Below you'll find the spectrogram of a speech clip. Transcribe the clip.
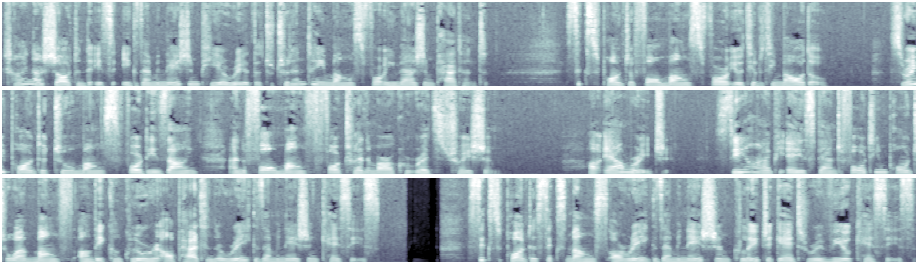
China shortened its examination period to 20 months for invention patent, 6.4 months for utility model, 3.2 months for design, and 4 months for trademark registration. On average, CNIPA spent 14.1 months on the conclusion of patent re-examination cases 6.6 months on re-examination collegiate review cases,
